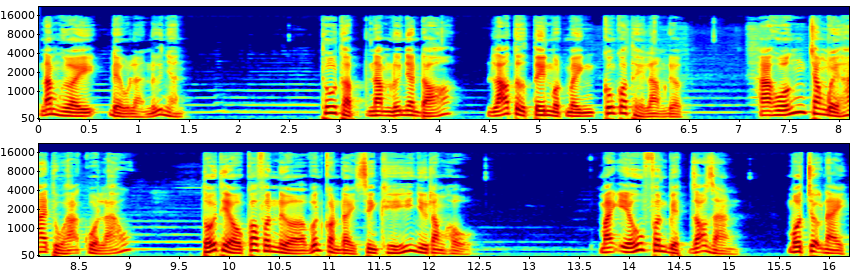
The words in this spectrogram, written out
5 người đều là nữ nhân. Thu thập 5 nữ nhân đó, lão tự tin một mình cũng có thể làm được. Hà huống trong 12 thủ hạ của lão, tối thiểu có phân nửa vẫn còn đầy sinh khí như long hổ. Mạnh yếu phân biệt rõ ràng, một trượng này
